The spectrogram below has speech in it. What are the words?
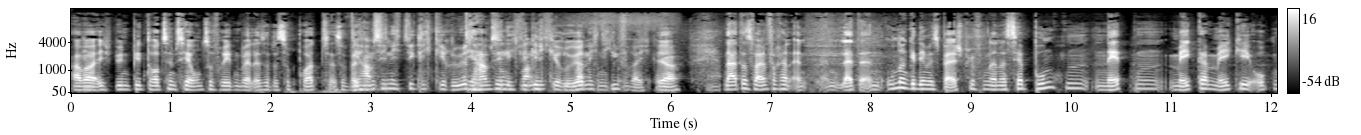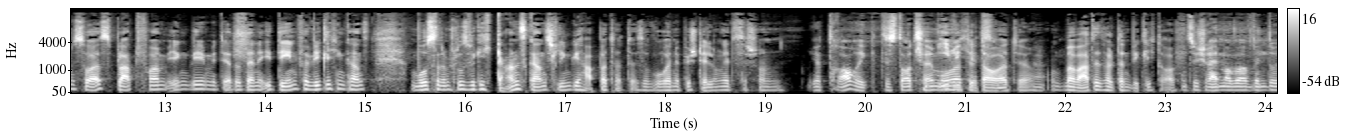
Aber ich bin, bin trotzdem sehr unzufrieden, weil also der Support, also weil Die haben sich nicht wirklich gerührt. die haben und- sich und nicht wirklich gerührt. War nicht und- hilfreich. gell? Ja. Nein, das war einfach ein, ein, ein, leider ein unangenehmes Beispiel von einer sehr bunten, netten Maker, Makey Open Source Plattform irgendwie, mit der du deine Ideen verwirklichen kannst, wo es dann am Schluss wirklich ganz, ganz schlimm gehappert hat. Also wo eine Bestellung jetzt schon Ja, traurig. Das dauert zwei schon ewig Monate jetzt, dauert, ne? ja. Und man wartet halt dann wirklich drauf. Und sie schreiben aber, wenn du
